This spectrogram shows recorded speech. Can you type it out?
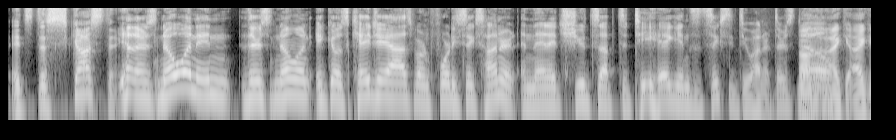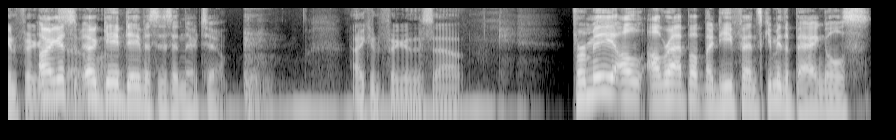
It's disgusting. Yeah, there's no one in. There's no one. It goes KJ Osborn 4,600, and then it shoots up to Tee Higgins at 6,200. There's Hold no. on, I, I can figure. Oh, I guess uh, Gabe Davis is in there too. I can figure this out. For me, I'll I'll wrap up my defense. Give me the Bengals.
